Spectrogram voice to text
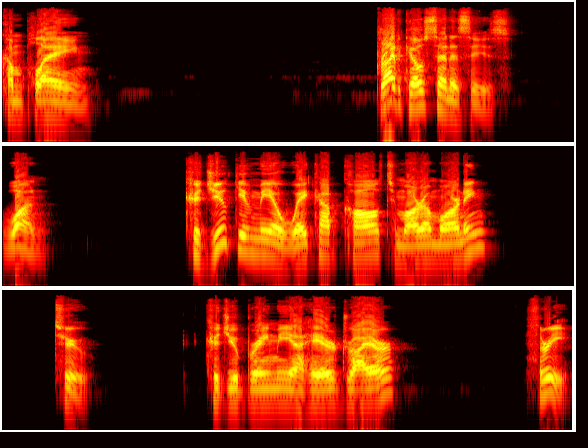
complain. Practical sentences 1. Could you give me a wake up call tomorrow morning? 2. Could you bring me a hair dryer? 3.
